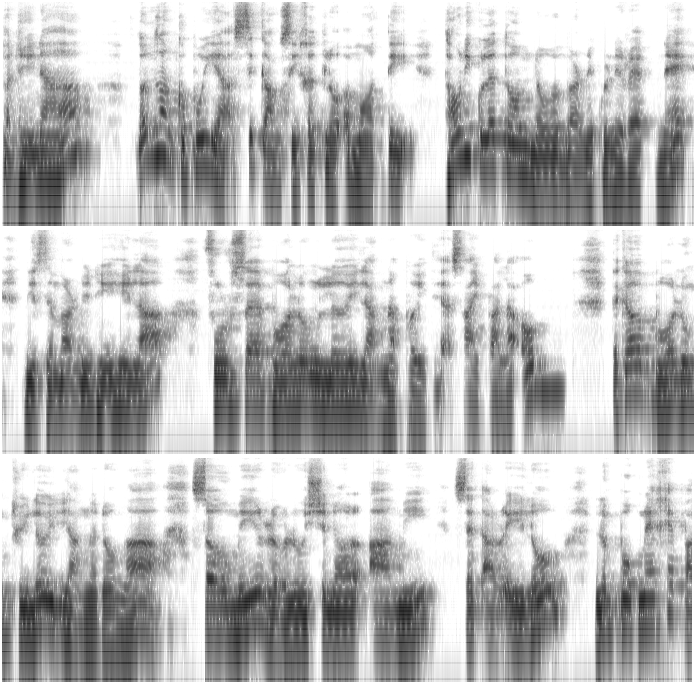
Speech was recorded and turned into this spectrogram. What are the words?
panhina ဒွန်ဇန်ကပူယာစစ်ကောင်စီခကလိုအမော်တီထောင်းနီကူလတုံနိုဝင်ဘာနီကူနီရက်နဲ့ဒီဇင်ဘာနီဟီဟီလာဖူဆာဘောလုံလေလန်နာပွေတဲ့အဆိုင်ပါလာအုံးတကဘောလုံထွီလေလန်နာတော့ငါဆိုမီ revolutionary army ZRA လို့လုံပုတ်နဲ့ခေပါ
